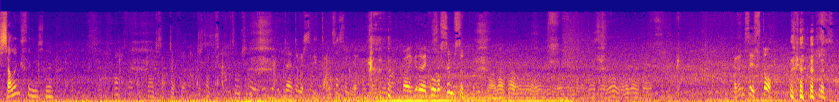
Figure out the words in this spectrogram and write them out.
selling things now. I thought that guy just had to just had his hat on so he didn't dare do a silly dance or something. Right, you know, Homer Simpson. Oh, I didn't say stop.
